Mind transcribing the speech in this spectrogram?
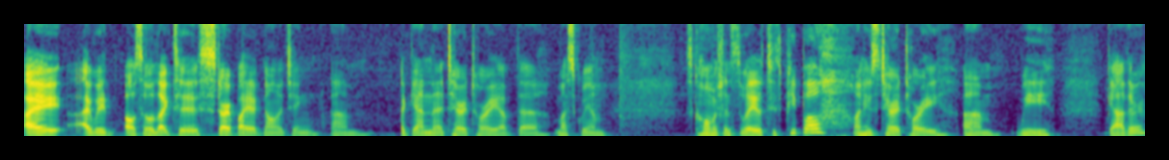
I I would also like to start by acknowledging um, again the territory of the Musqueam Squamish and Tsleil-Waututh people on whose territory um, we gather,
